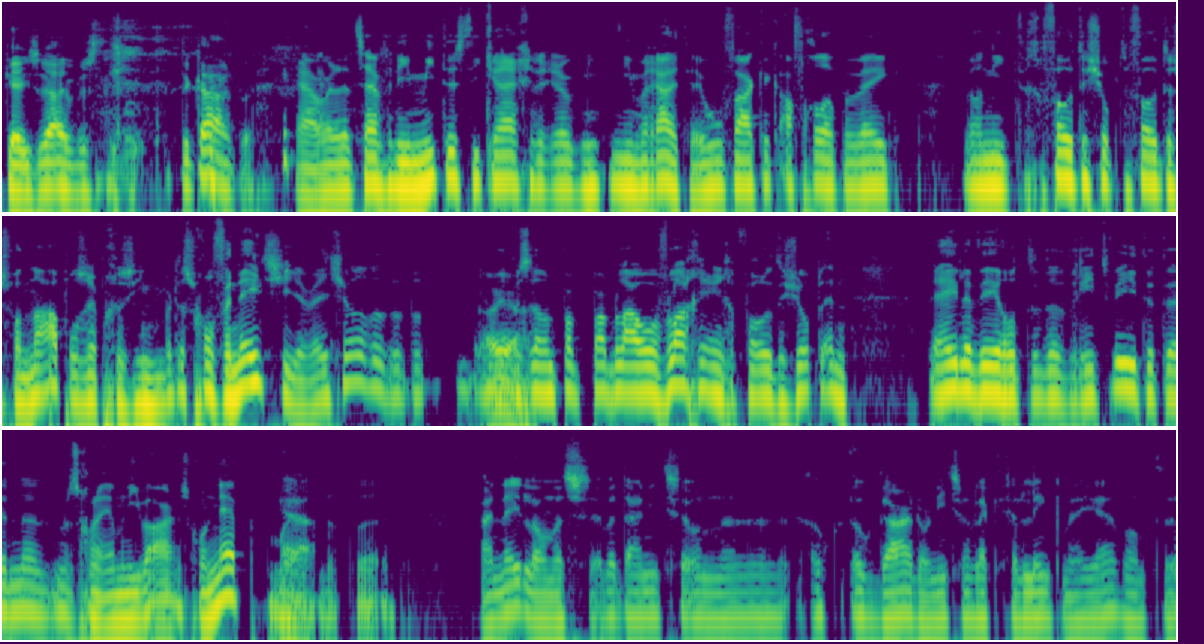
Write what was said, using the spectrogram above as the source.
Kees Rijvers te, te kaarten? Ja, maar dat zijn van die mythes, die krijg je er ook niet, niet meer uit. Hè. Hoe vaak ik afgelopen week wel niet gefotoshopte foto's van Napels heb gezien. Maar dat is gewoon Venetië, weet je wel. Dat, dat, dat- daar Oh ja. hebben ze dan een paar, paar blauwe vlaggen in gefotoshopt. En de hele wereld dat retweet het. En eh, dat is gewoon helemaal niet waar. Dat is gewoon nep. Maar Ja. ja, dat, eh, Maar Nederlanders hebben daar niet zo'n, eh, ook, ook daardoor niet zo'n lekkere link mee. Hè? Want eh,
